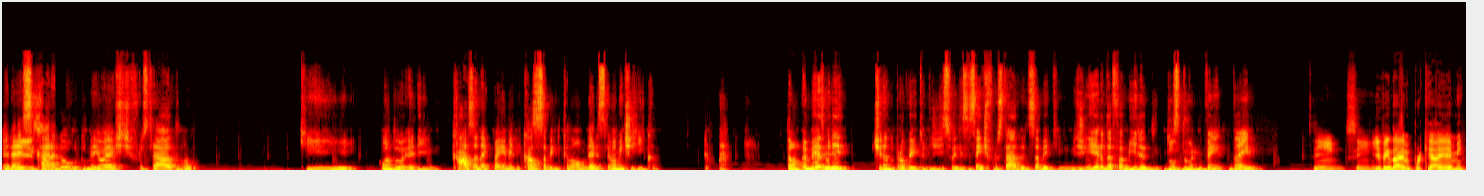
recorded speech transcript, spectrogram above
Ele é Isso. esse cara do, do meio oeste frustrado, que quando ele casa, né, com a Amy, ele casa sabendo que ela é uma mulher extremamente rica. Então, mesmo ele tirando proveito disso, ele se sente frustrado de saber que o dinheiro da família, dos Dune, vem da Amy. Sim, sim. E vem da Amy porque a Amy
